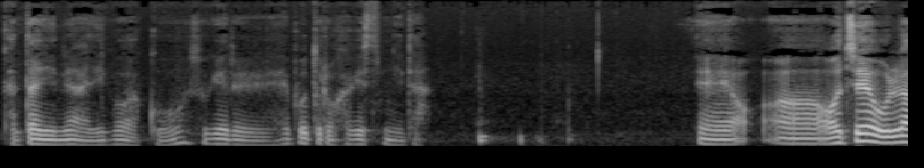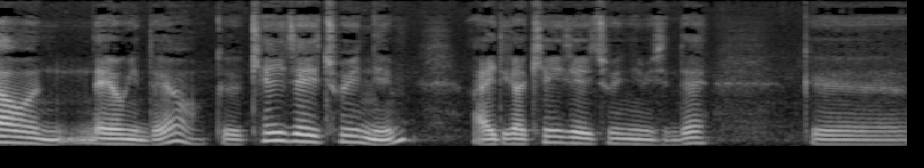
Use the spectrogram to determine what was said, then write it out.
간단히는 아닌 것 같고 소개를 해보도록 하겠습니다. 네, 어, 제 올라온 내용인데요. 그 KJ 초이님 아이디가 KJ 초이님이신데 그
